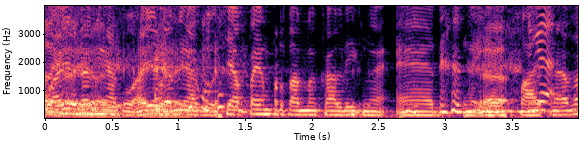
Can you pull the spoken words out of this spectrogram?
ayo, demi aku, ayo, demi aku. Siapa yang pertama kali nge-add, nge-invite, Enggak, apa?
